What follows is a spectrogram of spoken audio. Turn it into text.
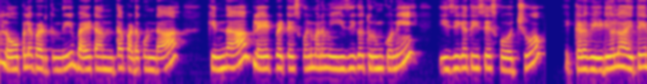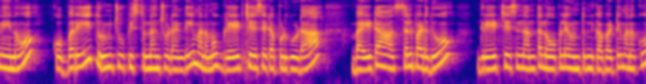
లోపలే పడుతుంది. బయట అంతా పడకుండా కింద ప్లేట్ పెట్టేసుకొని మనం ఈజీగా తురుముకొని ఈజీగా తీసేసుకోవచ్చు. ఇక్కడ వీడియోలో అయితే నేను కొబ్బరి తురుము చూపిస్తున్నాను చూడండి. మనము గ్రేట్ చేసేటప్పుడు కూడా బయట అస్సలు పడదు. గ్రేట్ చేసిందంతా లోపలే ఉంటుంది కాబట్టి మనకు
